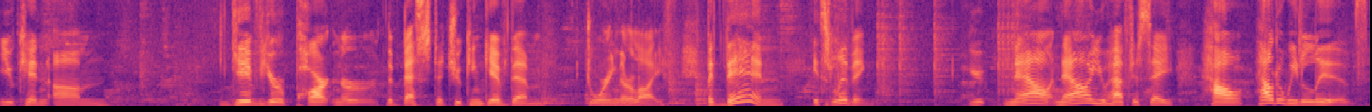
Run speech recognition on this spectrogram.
you can um, give your partner the best that you can give them during their life. But then it's living you now now you have to say how how do we live?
